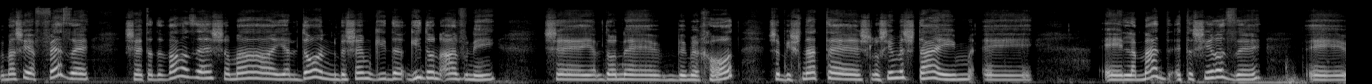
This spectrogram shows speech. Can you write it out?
ומה שיפה זה שאת הדבר הזה שמע ילדון בשם גיד, גדעון אבני, שילדון אה, במרכאות, שבשנת אה, 32 אה, אה, למד את השיר הזה אה,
